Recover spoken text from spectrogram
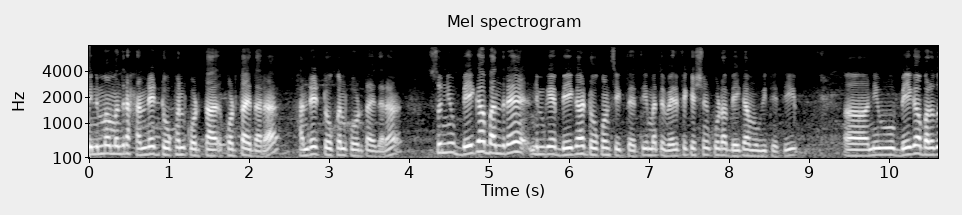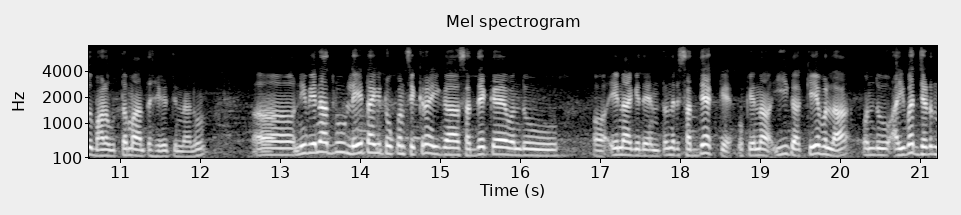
ಮಿನಿಮಮ್ ಅಂದರೆ ಹಂಡ್ರೆಡ್ ಟೋಕನ್ ಕೊಡ್ತಾ ಕೊಡ್ತಾ ಇದ್ದಾರೆ. ಹಂಡ್ರೆಡ್ ಟೋಕನ್ ಕೊಡ್ತಾ ಇದ್ದಾರೆ. ಸೊ ನೀವು ಬೇಗ ಬಂದರೆ ನಿಮಗೆ ಬೇಗ ಟೋಕನ್ ಸಿಗ್ತೈತಿ ಮತ್ತು ವೆರಿಫಿಕೇಷನ್ ಕೂಡ ಬೇಗ ಮುಗಿತೈತಿ. ನೀವು ಬೇಗ ಬರೋದು ಬಹಳ ಉತ್ತಮ ಅಂತ ಹೇಳ್ತೀನಿ ನಾನು. ನೀವೇನಾದರೂ ಲೇಟಾಗಿ ಟೋಕನ್ ಸಿಕ್ಕರೆ ಈಗ ಸದ್ಯಕ್ಕೆ ಒಂದು ಏನಾಗಿದೆ ಅಂತಂದರೆ ಸದ್ಯಕ್ಕೆ ಓಕೆನಾ ಈಗ ಕೇವಲ ಒಂದು ಐವತ್ತು ಜನದ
